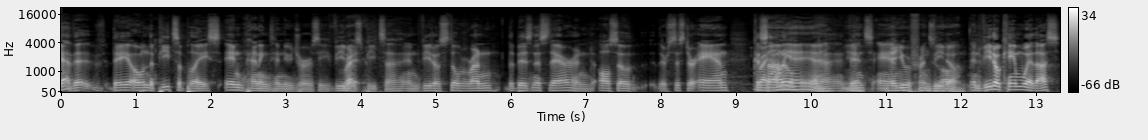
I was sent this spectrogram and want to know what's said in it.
Yeah, the, they own the pizza place in Pennington, New Jersey, Vito's Right. Pizza, and Vito still run the business there, and also their sister Ann Right. Casano, Oh, yeah, yeah, yeah. and Yeah. Vince, Yeah, and you were friends and with Vito, of and Vito came with us,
